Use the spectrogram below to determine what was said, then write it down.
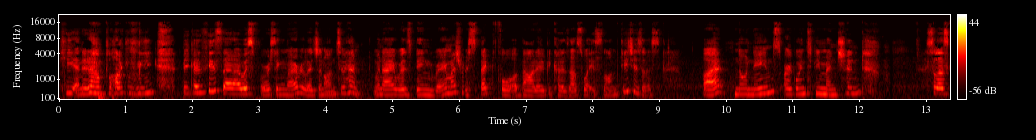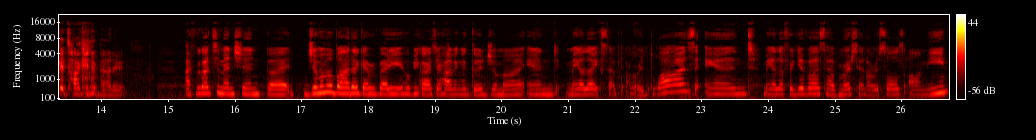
He ended up blocking me because he said I was forcing my religion onto him when I was being very much respectful about it because that's what Islam teaches us. But no names are going to be mentioned. So let's get talking about it. I forgot to mention, but Jummah Mubarak, everybody. Hope you guys are having a good Jummah, and may Allah accept our duas, and may Allah forgive us, have mercy on our souls. Ameen.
